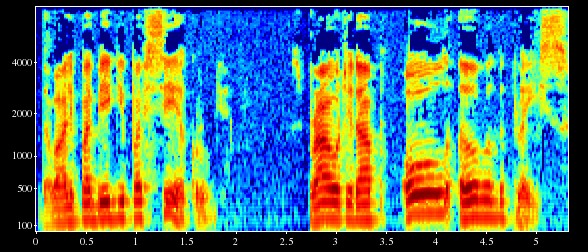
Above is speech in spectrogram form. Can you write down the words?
давали побеги по всей округе, sprouted up all over the place,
